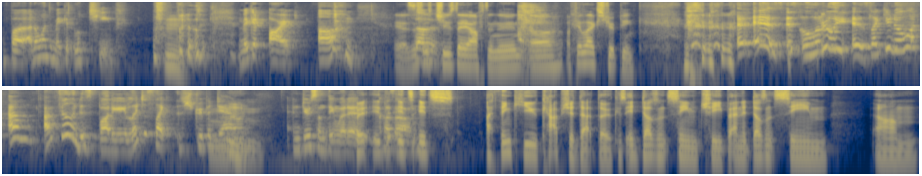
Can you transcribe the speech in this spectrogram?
but I don't want to make it look cheap. but like, make it art. Um. Yeah, this So- is Tuesday afternoon. Uh, I feel like stripping. It. It literally is. Like you know what? Um, I'm feeling this body. Let's just like strip it down and do something with it. But it, it's um, it's. I think you captured that though, because it doesn't seem cheap and it doesn't seem. Um,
